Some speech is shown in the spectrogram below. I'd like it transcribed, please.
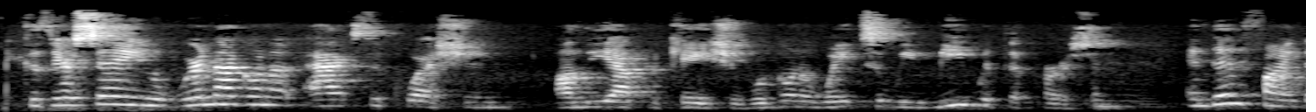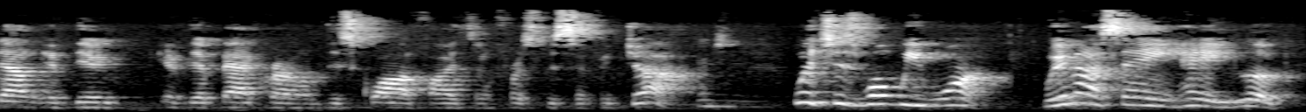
because they're saying we're not going to ask the question on the application. We're going to wait till we meet with the person and then find out if their if their background disqualifies them for specific jobs, Mhm. Which is what we want. We're not saying, hey, look,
